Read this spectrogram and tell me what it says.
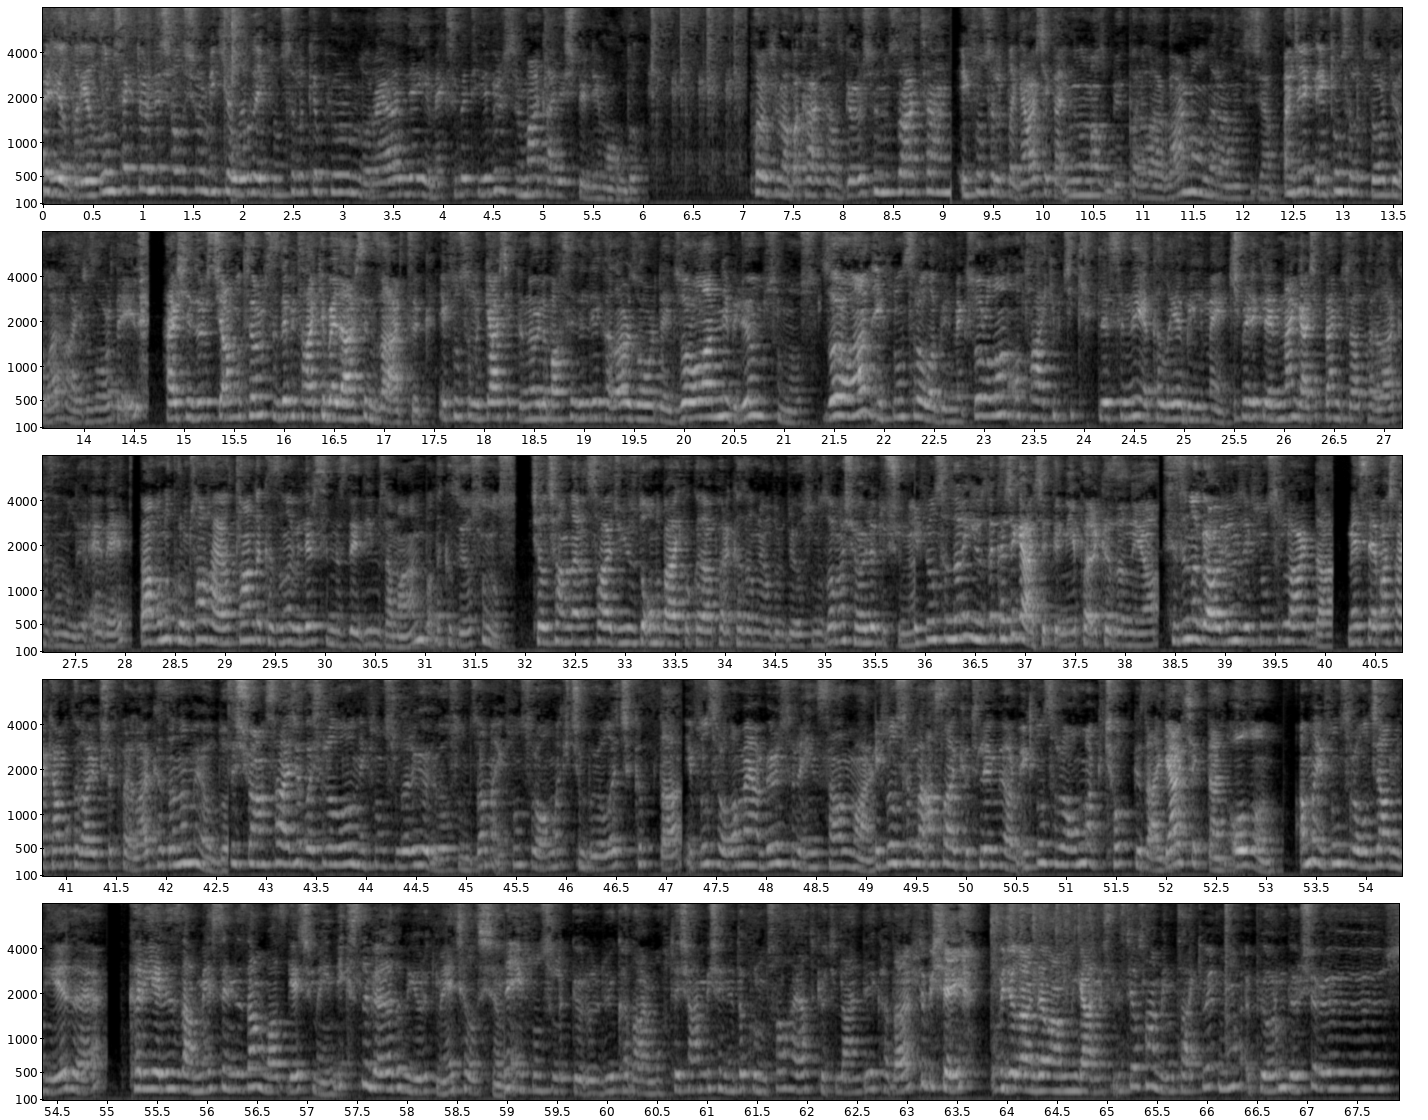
Bir yıldır yazılım sektöründe çalışıyorum. İki yıldır da influencerlık yapıyorum. L'Oreal'le, Yemek Sepeti'yle bir sürü markayla işbirliğim oldu. Profilime bakarsanız görürsünüz zaten. Influencerlıkla gerçekten inanılmaz büyük paralar var mı onları anlatacağım. Öncelikle influencerlık zor diyorlar. Hayır zor değil. Her şeyi dürüstçe anlatıyorum. Siz de bir takip edersiniz artık. Influencerlık gerçekten öyle bahsedildiği kadar zor değil. Zor olan ne biliyor musunuz? Zor olan influencer olabilmek. Zor olan o takipçi kitlesini yakalayabilmek. İşbirliklerinden gerçekten güzel paralar kazanılıyor. Evet. Ben bunu kurumsal hayattan da kazanabilirsiniz dediğim zaman bana kızıyorsunuz. Çalışanların sadece %10'u belki o kadar para kazanıyordur diyorsunuz ama şöyle düşünün. Influencerların yüzde kaçı gerçekten iyi para kazanıyor? Sizin o gördüğünüz influencerlar da mesleğe başlarken bu kadar yüksek paralar kazanamıyordu. Siz şu an sadece başarılı olan influencerları görüyorsunuz ama influencer olmak için bu yola çıkıp da influencer olamayan bir sürü insan var. Influencer'la asla kötülemiyorum. Influencer olmak çok güzel. Gerçekten olun. Ama influencer olacağım diye de kariyerinizden, mesleğinizden vazgeçmeyin. İkisini bir arada bir yürütmeye çalışın. Ne influencerlık görüldüğü kadar muhteşem bir şey ne de kurumsal hayat kötülendiği kadar kötü bir şey. Bu videoların devamının gelmesini istiyorsan beni takip etmeyi öpüyorum. Görüşürüz.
